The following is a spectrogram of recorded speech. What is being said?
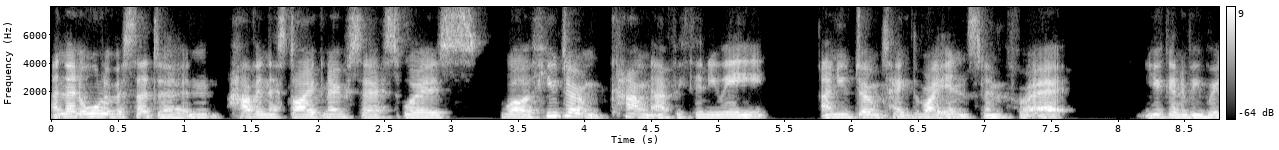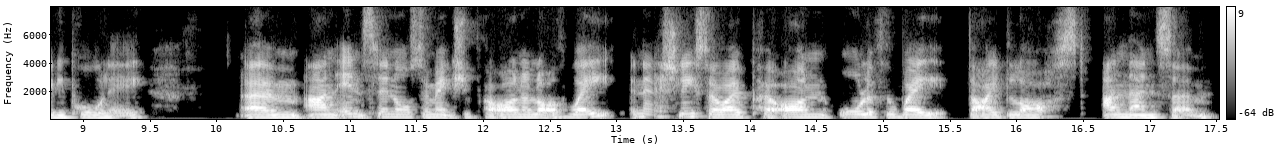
And then all of a sudden, having this diagnosis was well, if you don't count everything you eat and you don't take the right insulin for it, you're going to be really poorly. Um, and insulin also makes you put on a lot of weight initially. So I put on all of the weight that I'd lost and then some.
